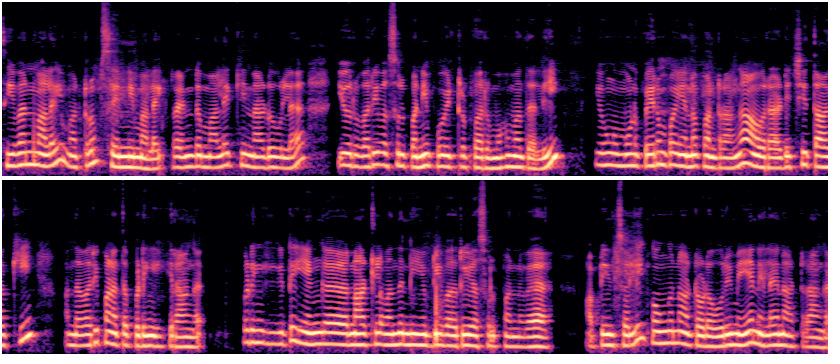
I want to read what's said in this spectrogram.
சிவன்மலை மற்றும் சென்னிமலை ரெண்டு மலைக்கு நடுவில் இவர் வரி வசூல் பண்ணி போயிட்டுருப்பார் முகமது அலி. இவங்க மூணு பேரும் போய் என்ன பண்ணுறாங்க அவரை அடித்து தாக்கி அந்த வரி பணத்தை பிடுங்கிக்கிறாங்க. பிடுங்கிக்கிட்டு எங்கள் நாட்டில் வந்து நீ எப்படி வரி வசூல் பண்ணுவ? அப்படின்னு சொல்லி கொங்கு நாட்டோட உரிமையை நிலைநாட்டுறாங்க.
